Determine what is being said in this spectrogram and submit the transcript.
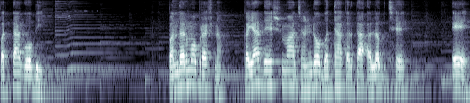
પત્તાગોબી પંદરમો પ્રશ્ન, કયા દેશમાં ઝંડો બધા કરતાં અલગ છે? A,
